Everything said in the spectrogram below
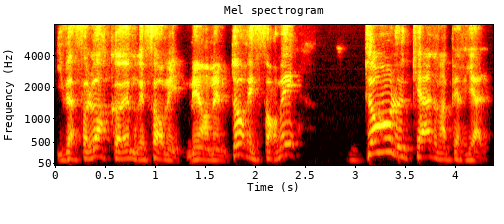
Il va falloir quand même réformer, mais en même temps réformer dans le cadre impérial.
